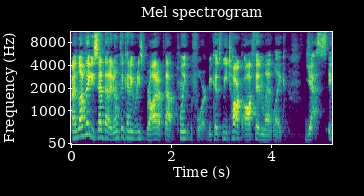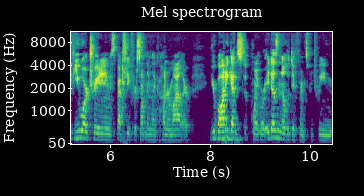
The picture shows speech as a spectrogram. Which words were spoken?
i love that you said that. I don't think anybody's brought up that point before because we talk often that like yes if you are training especially for something like a 100 miler your body gets mm-hmm. to the point where it doesn't know the difference between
